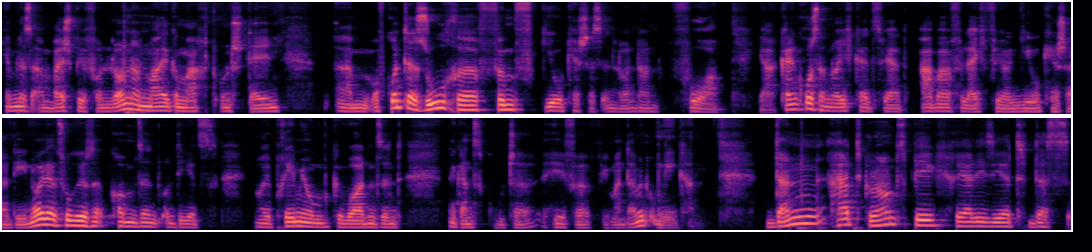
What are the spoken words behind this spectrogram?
Die haben das am Beispiel von London mal gemacht und stellen ähm, aufgrund der Suche fünf Geocaches in London vor. Ja, kein großer Neuigkeitswert, aber vielleicht für Geocacher, die neu dazugekommen sind und die jetzt neu Premium geworden sind, eine ganz gute Hilfe, wie man damit umgehen kann. Dann hat Groundspeak realisiert, dass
